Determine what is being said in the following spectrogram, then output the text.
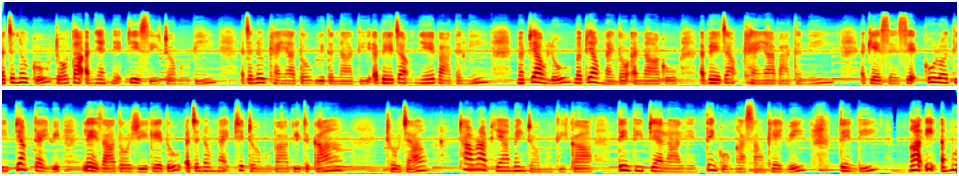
အကျွန်ုပ်ကိုဒေါသအမျက်နှင့်ပြည့်စေတော်မူပြီးအကျွန်ုပ်ခံရသောဝေဒနာသည်အဘယ်ကြောင့်မြဲပါသနည်းမပြောက်လို့မပြောက်နိုင်သောအနာကိုအဘယ်ကြောင့်ခံရပါသနည်းအကယ်စင်စစ်ကိုရောသည်ပျောက်တက်၍လှည့်စားသောရေကဲ့သို့အကျွန်ုပ်၌ဖြစ်တော်မူပါပြီတကားထို့ကြောင့်ထာဝရဘုရားမိန့်တော်မူသည်ကားတင်သည်ပြန်လာလျင်တင့်ကိုငါဆောင်ခဲ့၍တင်သည်ငါဤအမှု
